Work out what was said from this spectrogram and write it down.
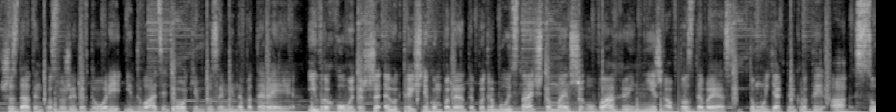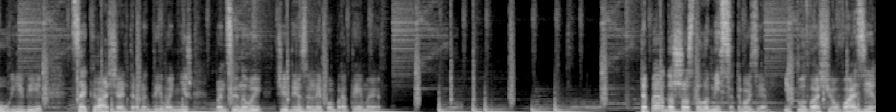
що здатен прослужити в теорії і 20 років до заміни батареї. І враховуйте, що електричні компоненти потребують значно менше уваги ніж авто з ДВС. Тому як не крути, а Soul EV – це краща альтернатива ніж бензиновий чи дизельний побратими. Тепер до шостого місця, друзі. І тут вашій увазі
